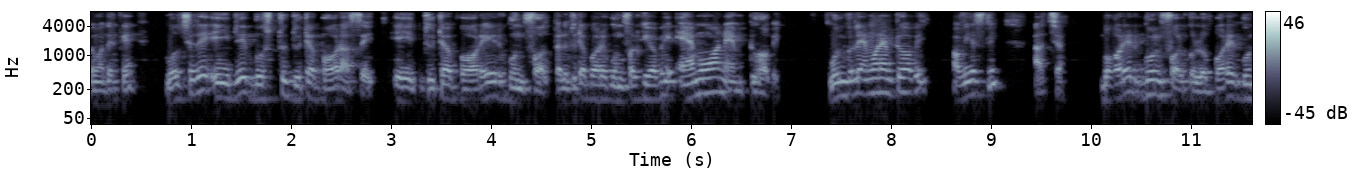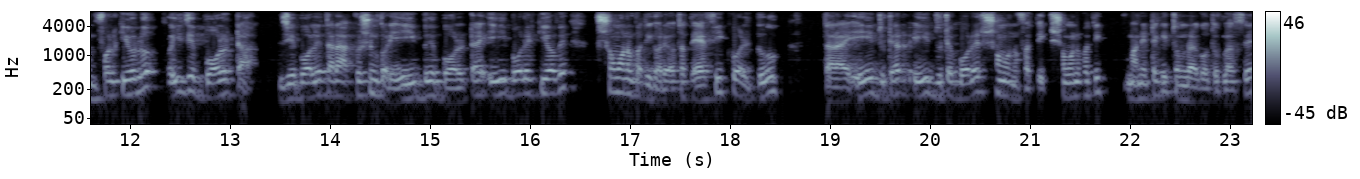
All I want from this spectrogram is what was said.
তোমাদেরকে। বলছে যে এই যে বস্তু দুইটা ভর আছে, এই দুইটা ভরের গুণফল, তাহলে দুইটা ভরের গুণফল কি হবে? এম ওয়ান এম টু হবে। গুণ করলে এম ওয়ান এম টু হবে অবভিয়াসলি আচ্ছা ভরের গুণফল করল বরের গুণফল কি হলো? ওই যে বলটা, যে বলে তারা আকর্ষণ করে, এই যে বলটা, এই বলের কি হবে? সমানুপাতিক করে অর্থাৎ এফ ইকুয়াল টু তারা এই দুটার এই দুটা বলের সমানুপাতিক। সমানুপাতিক মানেটা কি? তোমরা গত ক্লাসে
